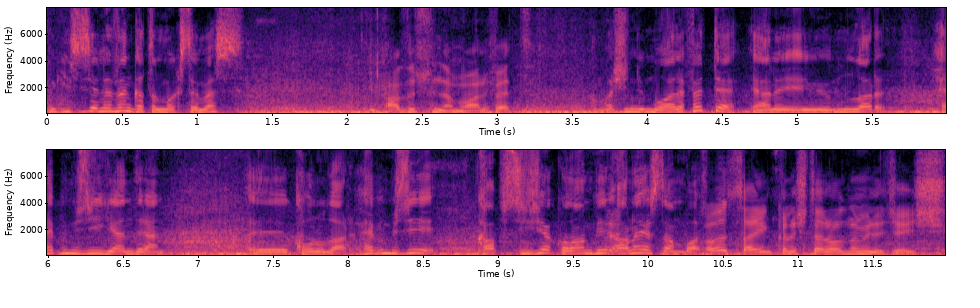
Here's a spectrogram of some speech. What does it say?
Peki sizce neden katılmak istemez? Adı üstünde muhalefet. Ama şimdi muhalefet de yani e, bunlar hepimizi ilgilendiren e, konular. Hepimizi kapsayacak olan bir anayasadan bahsediyoruz. O Sayın Kılıçdaroğlu'nun bileceği iş.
